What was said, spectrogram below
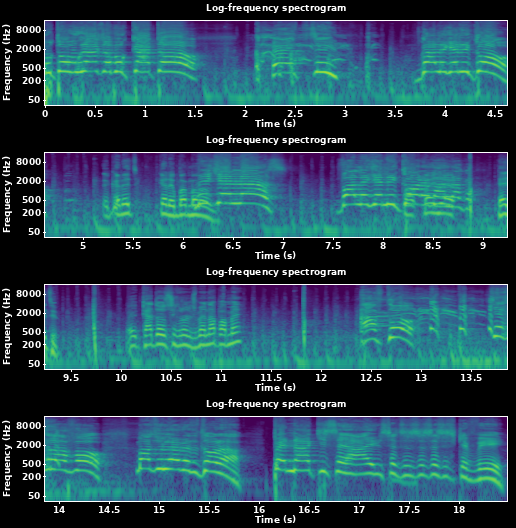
Που το βγάζω από κάτω! Έτσι! Βγάλε γενικό! Έκανε έτσι, κάνε πάμε. Μη γελάς! Βάλε γενικό ρε Πάμε, μαλάκα! Έτσι. Ε, κάτω συγχρονισμένα πάμε. Αυτό! και γράφω! Μας δουλεύετε τώρα! Πενάκι σε, άι- σε, σε, σε, σε συσκευή!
